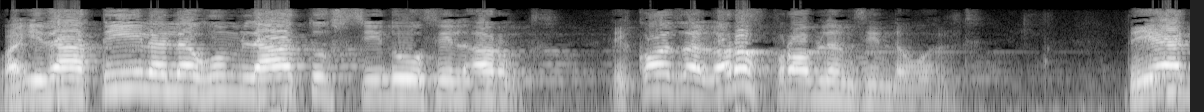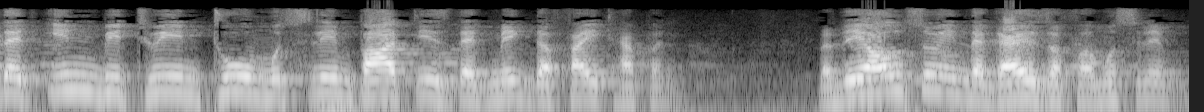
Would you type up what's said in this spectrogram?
وَإِذَا قِيلَ لَهُمْ لَا تُفْسِدُوا فِي الْأَرْضِ They cause a lot of problems in the world. They are that in between two Muslim parties that make the fight happen. But they also in the guise of a Muslim.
